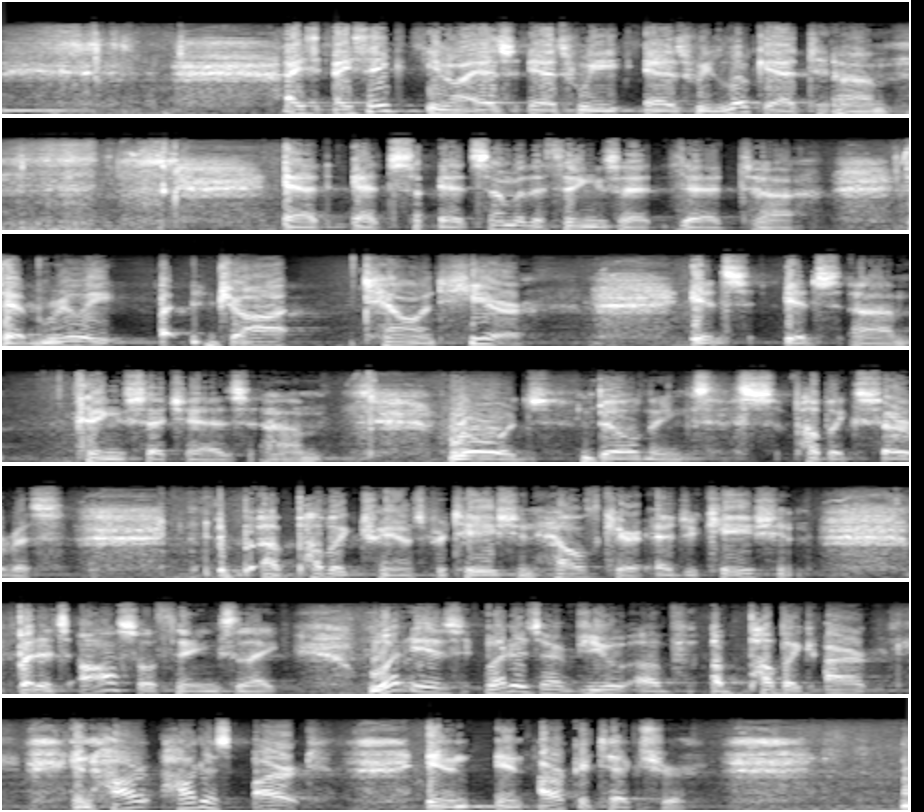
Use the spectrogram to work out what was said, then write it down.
I, I think you know as as we as we look at um, at, at, at some of the things that, that, uh, that really uh, draw talent here, it's, it's, um, things such as um, roads, buildings, public service, uh, public transportation, healthcare, education. But it's also things like what is what is our view of, of public art, and how how does art in in architecture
